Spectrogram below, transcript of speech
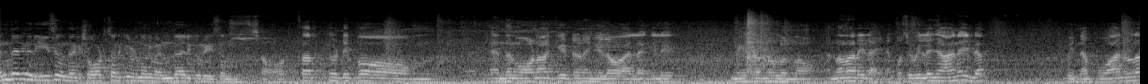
എന്തായിരിക്കും റീസൺ എന്തായിരിക്കും? ഷോർട്ട് സർക്യൂട്ട് എന്ന് പറയുമ്പോൾ എന്തായിരിക്കും റീസൺ ഷോർട്ട് സർക്യൂട്ട് ഇപ്പോൾ എന്തെങ്കിലും ഓണാക്കിയിട്ടുണ്ടെങ്കിലോ അല്ലെങ്കിൽ മീറ്ററിന്റെ ഉള്ളിന്നോ എന്നറിയില്ല അതിനെക്കുറിച്ച് വലിയ ഞാനേ ഇല്ല പിന്നെ പോകാനുള്ള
